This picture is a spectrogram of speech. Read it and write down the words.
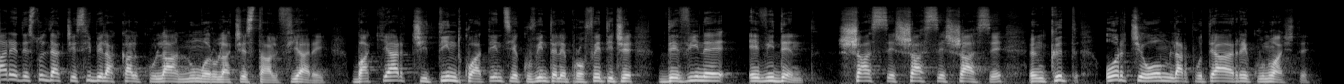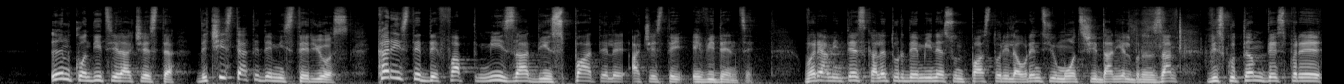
Pare destul de accesibil a calcula numărul acesta al fiarei, ba chiar citind cu atenție cuvintele profetice devine evident, 666, încât orice om l-ar putea recunoaște. În condițiile acestea, de ce este atât de misterios? Care este de fapt miza din spatele acestei evidențe? Vă reamintesc că alături de mine sunt pastorii Laurențiu Moț și Daniel Brânzan. Discutăm despre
